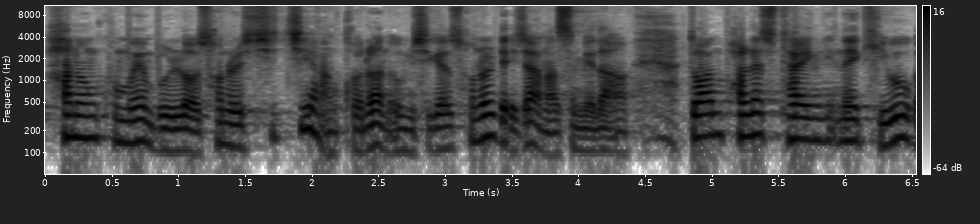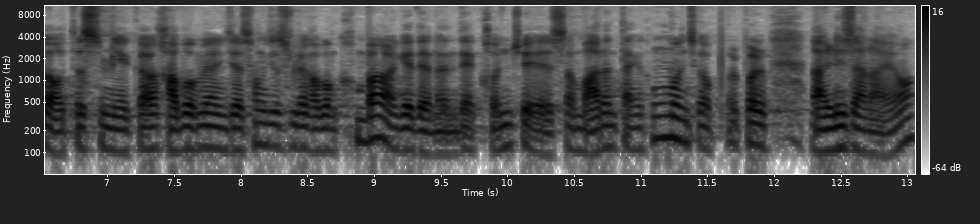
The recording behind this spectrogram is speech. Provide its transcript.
한 움큼의 물로 손을 씻지 않고는 음식에 손을 대지 않았습니다. 또한 팔레스타인의 기후가 어떻습니까? 가보면 이제 성지순례 가보면 금방 알게 되는데 건조해서 마른 땅에 흙먼지가 펄펄 날리잖아요.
